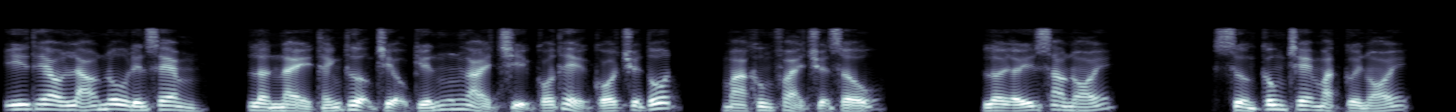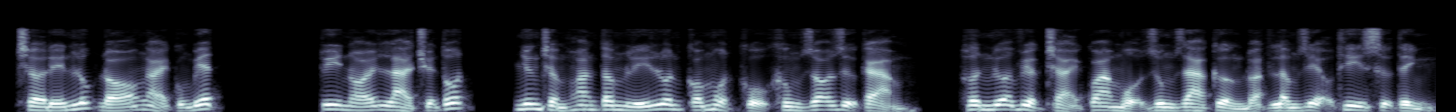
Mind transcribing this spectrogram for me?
y theo lão nô đến xem, lần này thánh thượng triệu kiến ngài chỉ có thể có chuyện tốt, mà không phải chuyện xấu. Lời ấy sao nói? Xưởng công che mặt cười nói, chờ đến lúc đó ngài cũng biết. Tuy nói là chuyện tốt, nhưng trầm hoan tâm lý luôn có một cổ không rõ dự cảm, hơn nữa việc trải qua mộ dung gia cường đoạt lâm diệu thi sự tình,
